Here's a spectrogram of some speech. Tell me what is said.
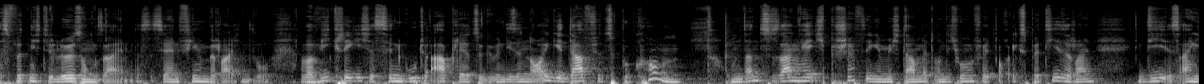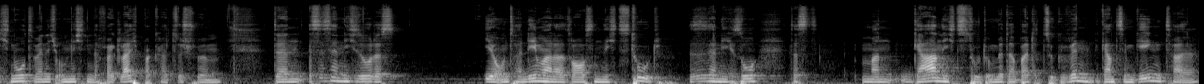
das wird nicht die Lösung sein. Das ist ja in vielen Bereichen so. Aber wie kriege ich es hin, gute A-Player zu gewinnen, diese Neugier dafür zu bekommen, um dann zu sagen, hey, ich beschäftige mich damit und ich hole mir vielleicht auch Expertise rein, die ist eigentlich notwendig, um nicht in der Vergleichbarkeit zu schwimmen. Denn es ist ja nicht so, dass ihr Unternehmer da draußen nichts tut. Es ist ja nicht so, dass man gar nichts tut, um Mitarbeiter zu gewinnen. Ganz im Gegenteil.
